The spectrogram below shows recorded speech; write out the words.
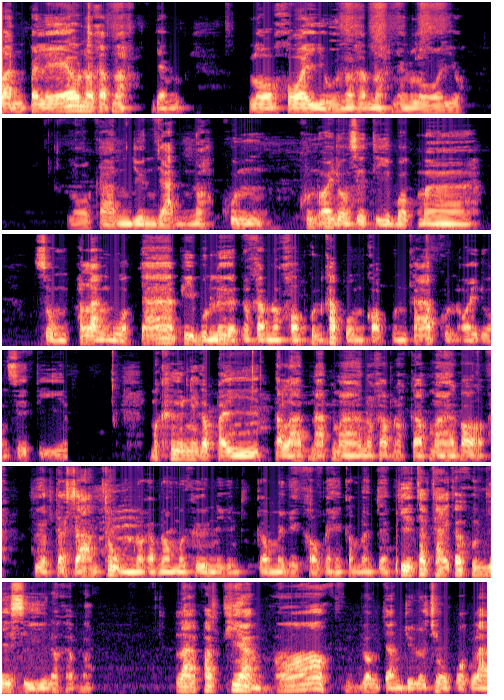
วันไปแล้วนะครับเนาะยังรอคอยอยู่นะครับเนาะยังรออยู่ รอการยืนยันเนาะคุณคุณอ้อยดวงเศรษฐีบอกมาส่งพลังบวกจ้าพี่บุญเลิศนะครับเนาะขอบคุณครับผมขอบคุณครับ คุณอ้อยดวงเศรษฐีเมื่อคืนนี้ก็ไปตลาดนัดมานะครับเนาะกลับมาก็เกือบจะสามทุ่มนะครับเนาะเมื่อคืนนี้ก็ไม่ได้เข้าไปให้กำลังใจพี่ทักทายก็คุณยายศรีนะครับเนาะ ลาพักเที่ยง อ๋อ ดวงจันทร์จุลโชคบอกลา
